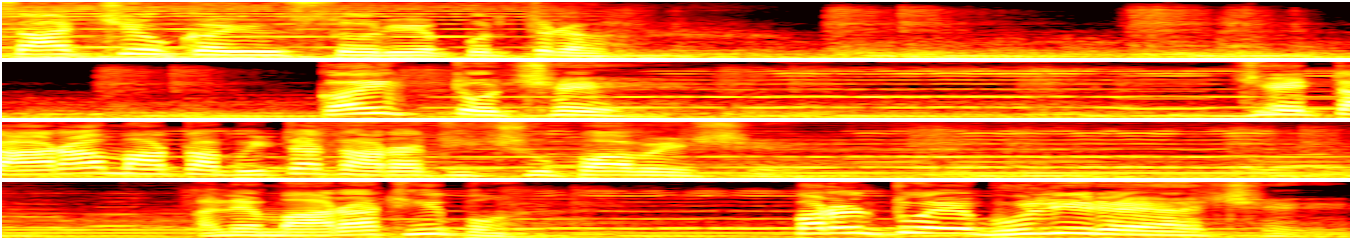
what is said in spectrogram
સાચું કહ્યું સૂર્યપુત્ર. કંઈક તો છે. જે તારા માતા પિતા તારાથી છુપાવે છે. અને મારાથી પણ. પરંતુ એ ભૂલી રહ્યા છે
